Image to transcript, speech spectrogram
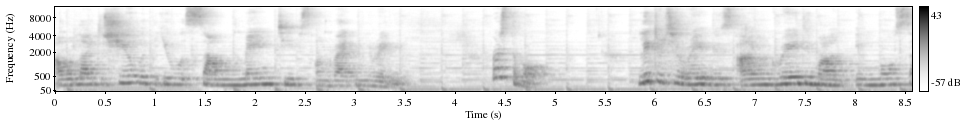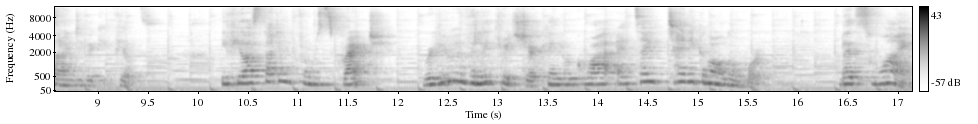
I would like to share with you some main tips on writing a review. Literature reviews are in great demand in most scientific fields. If you are starting from scratch, reviewing the literature can require a titanic amount of work. That's why,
